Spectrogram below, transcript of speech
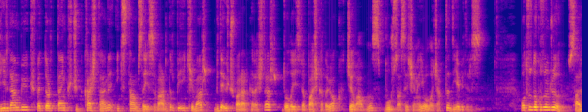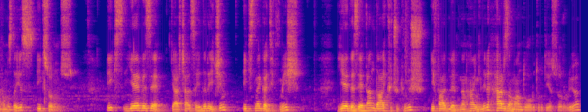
Birden büyük ve 4'ten küçük kaç tane x tam sayısı vardır? Bir 2 var bir de 3 var arkadaşlar. Dolayısıyla başka da yok. Cevabımız Bursa seçeneği olacaktı diyebiliriz. 39. sayfamızdayız. İlk sorumuz. x, y ve z gerçel sayıları için x negatifmiş. Y de z'den daha küçükmüş. İfadelerinden hangileri her zaman doğrudur diye soruluyor.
